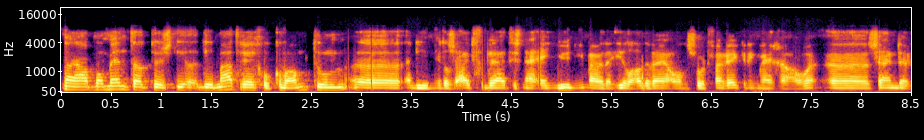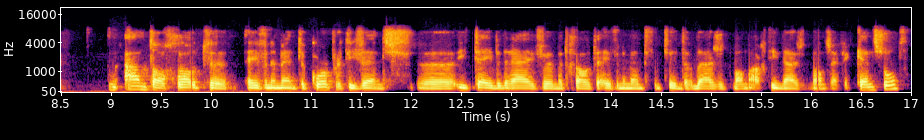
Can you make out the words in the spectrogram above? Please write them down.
Nou ja, op het moment dat dus die, die maatregel kwam, toen, en die inmiddels uitgebreid is naar 1 juni, maar daar hadden wij al een soort van rekening mee gehouden, zijn er een aantal grote evenementen, corporate events, uh, IT-bedrijven met grote evenementen van 20.000 man, 18.000 man zijn gecanceld.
